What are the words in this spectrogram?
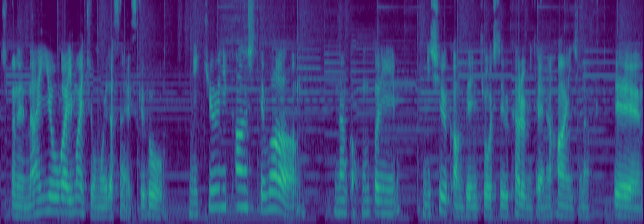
ちょっとね、内容がいまいち思い出せないですけど、2級に関しては、なんか本当に2週間勉強して受かるみたいな範囲じゃなくて、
